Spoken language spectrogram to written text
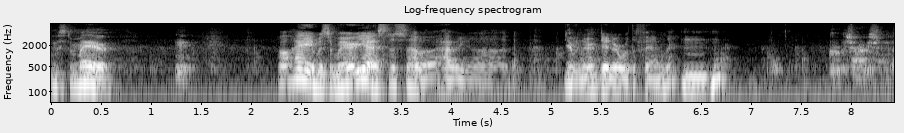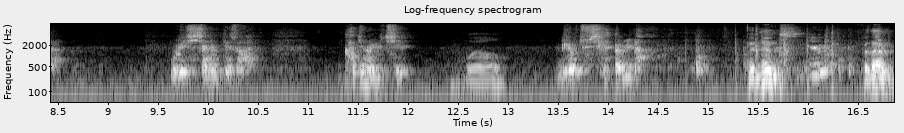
Mr. Mayor. Oh, hey, Mr. Mayor. Yes, just have a, having a dinner, dinner with the family. Mm-hmm. 그렇게 정하겠습니다. 우리 시장님께서 카지노 유치 Well, 밀어주시겠답니다. Good news for them.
